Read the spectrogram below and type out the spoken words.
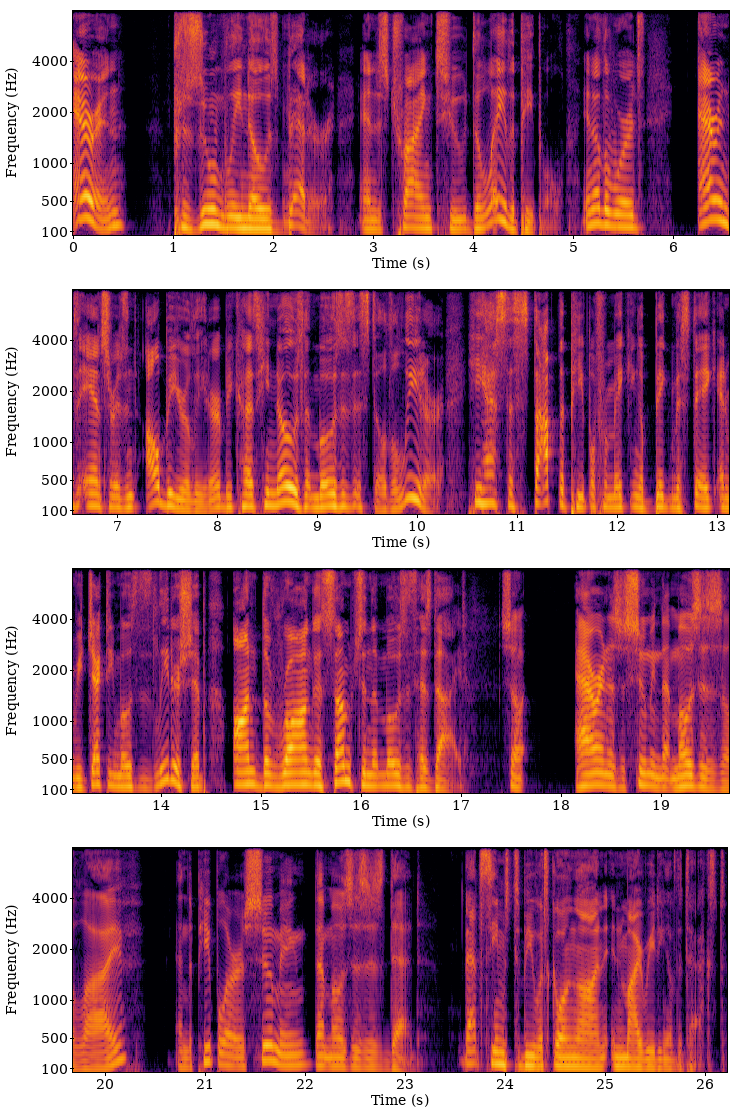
Aaron presumably knows better and is trying to delay the people. In other words, Aaron's answer isn't, I'll be your leader, because he knows that Moses is still the leader. He has to stop the people from making a big mistake and rejecting Moses' leadership on the wrong assumption that Moses has died. So Aaron is assuming that Moses is alive, and the people are assuming that Moses is dead. That seems to be what's going on in my reading of the text.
